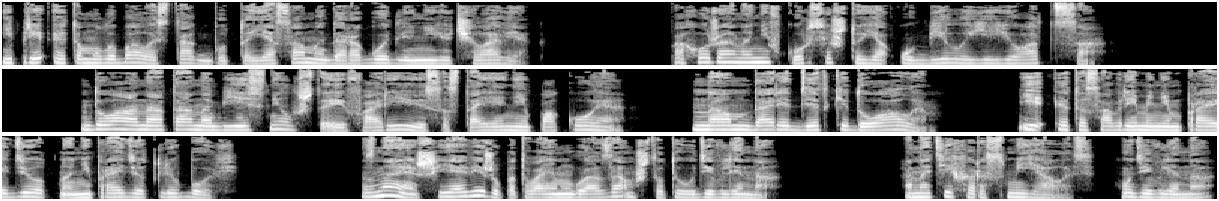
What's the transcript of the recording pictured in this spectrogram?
И при этом улыбалась так, будто я самый дорогой для нее человек. Похоже, она не в курсе, что я убила ее отца. Дуан Атан объяснил, что эйфорию и состояние покоя нам дарят детки-дуалы, и это со временем пройдет, но не пройдет любовь. Знаешь, я вижу по твоим глазам, что ты удивлена. Она тихо рассмеялась. Удивлена.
